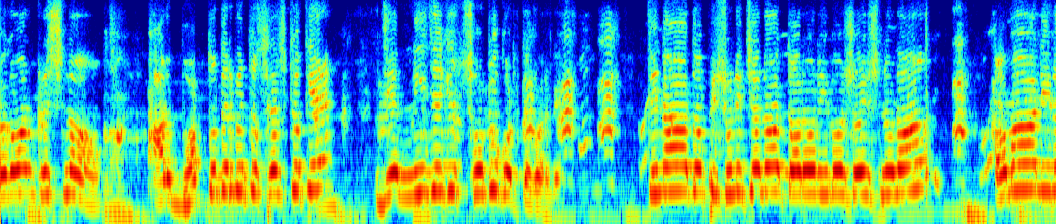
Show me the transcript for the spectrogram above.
ভগবান কৃষ্ণ আর ভক্তদের ভিতর শ্রেষ্ঠকে যে নিজেকে ছোট করতে পারবে। তিনাদপি শুনিছেন তরিব সহিষ্ণুন অমানিন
